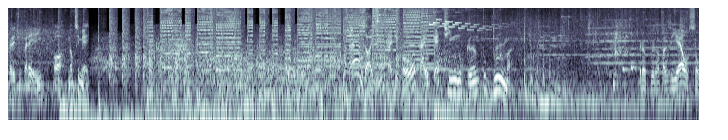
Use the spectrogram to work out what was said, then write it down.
pera aí, tio, pera aí, hein? Ó, não se mexe. É, zóio, tá de boa, caiu quietinho no canto, durma. Tranquilo, rapazielson.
